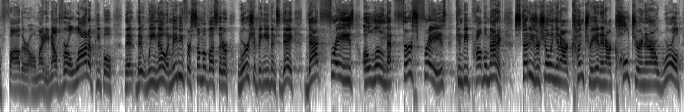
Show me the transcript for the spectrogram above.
the Father Almighty. Now, for a lot of people that, that we know, and maybe for some of us that are worshiping even today, that phrase alone, that first phrase, can be problematic. Studies are showing in our country and in our culture and in our world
